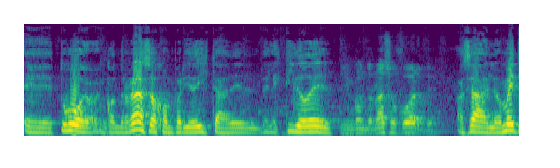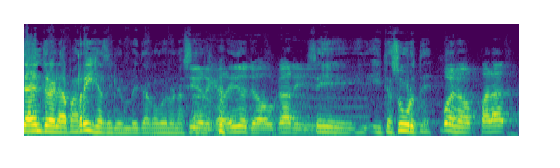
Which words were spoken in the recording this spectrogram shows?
eh, tuvo encontronazos con periodistas del, del estilo de él. Y encontronazo fuerte. O sea, lo mete adentro de la parrilla si lo invita a comer una Sí, asado. Ricardito te va a buscar y. Sí, y te surte. Bueno, para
